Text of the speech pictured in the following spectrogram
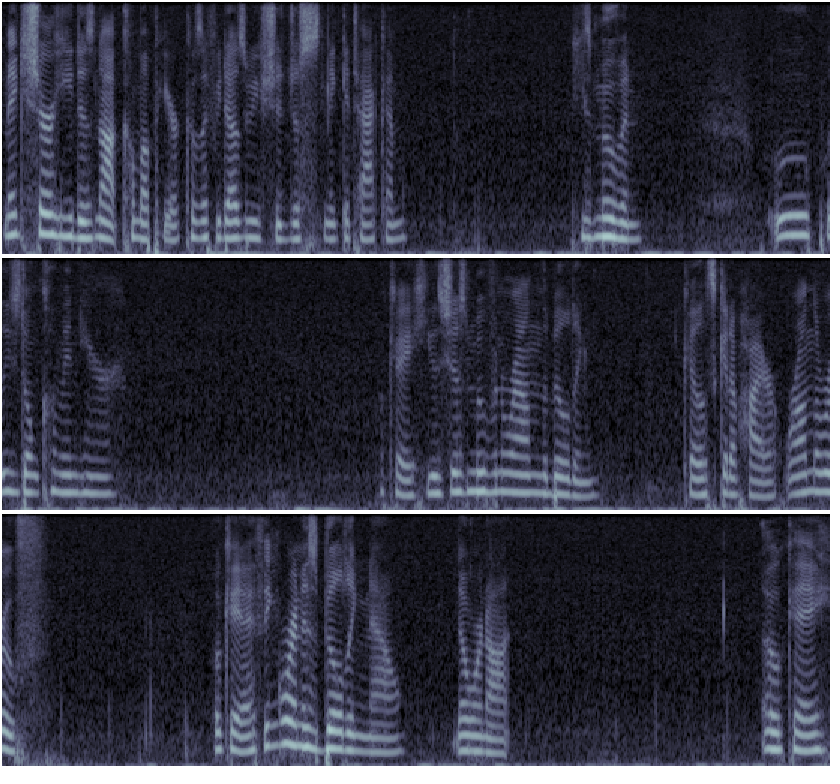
Make sure he does not come up here, because if he does, we should just sneak attack him. He's moving. Ooh, please don't come in here. Okay, he was just moving around the building. Okay, let's get up higher. We're on the roof. Okay, I think we're in his building now. No, we're not. Okay.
